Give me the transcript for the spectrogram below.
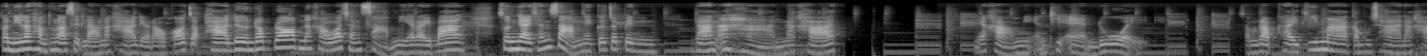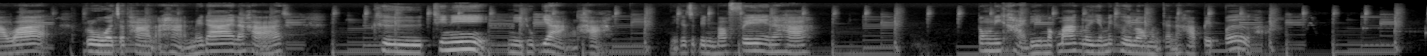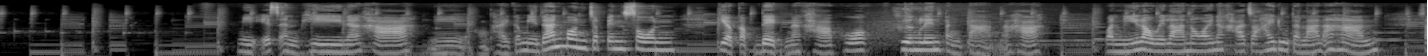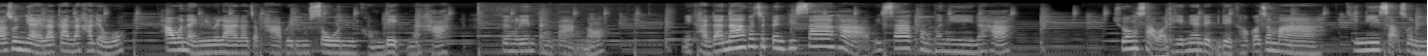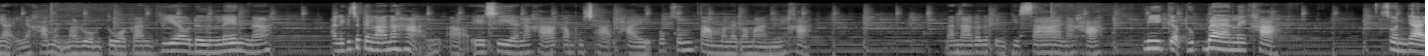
ตอนนี้เราทำธุระเสร็จแล้วนะคะ เดี๋ยวเราก็จะพาเดินรอบๆนะคะ ว่าชั้น 3 มีอะไรบ้าง ส่วนใหญ่ชั้น3เนี่ยก็จะเป็นร้านอาหารนะคะเนี่ยค่ะมีแอนตี้แอนด้วยสำหรับใครที่มากัมพูชานะคะว่ากลัวจะทานอาหารไม่ได้นะคะ คือที่นี่มีทุกอย่างค่ะ นี่ก็จะเป็นบัฟเฟ่ต์นะคะ ตรงนี้ขายดีมากๆเลยยังไม่เคยลองเหมือนกันนะคะเปเปอร์ค่ะ มี S&P นะคะ นี่ของไทยก็มีด้านบนจะเป็นโซนเกี่ยวกับเด็กนะคะ พวกเครื่องเล่นต่างๆนะคะ วันนี้เราเวลาน้อยนะคะ จะให้ดูแต่ร้านอาหารซะส่วนใหญ่แล้วกันนะคะ เดี๋ยวถ้าวันไหนมีเวลาเราจะพาไปดูโซนของเด็กนะคะ เครื่องเล่นต่างๆเนาะนี่ค่ะด้านหน้าก็จะเป็นพิซซ่าค่ะพิซซ่าคอมพานีนะคะช่วงเสาร์อาทิตย์เนี่ยเด็กๆเขาก็จะมาที่นี่สะส่วนใหญ่นะคะ เหมือนมารวมตัวกันเที่ยวเดินเล่นนะ อันนี้ก็จะเป็นร้านอาหารเอเอเชียนะคะ กัมพูชาไทย พวกส้มตำอะไรประมาณนี้ค่ะ ด้านหน้าก็จะเป็นพิซซ่านะคะ มีเกือบทุกแบรนด์เลยค่ะ ส่วนใหญ่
